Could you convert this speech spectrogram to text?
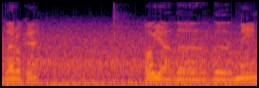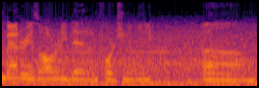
Is that okay? Oh yeah, the the main battery is already dead, unfortunately. Um,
